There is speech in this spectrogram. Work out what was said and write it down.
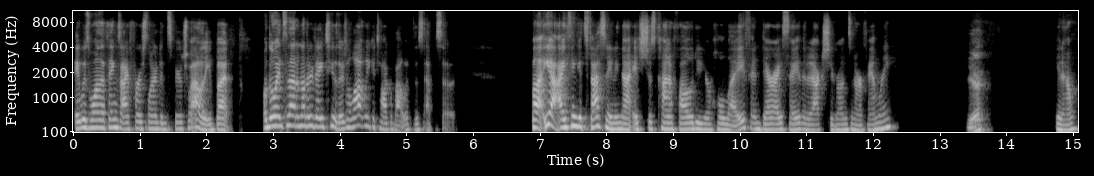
it was one of the things I first learned in spirituality, but I'll go into that another day too. There's a lot we could talk about with this episode. But yeah, I think it's fascinating that it's just kind of followed you your whole life. And dare I say that it actually runs in our family Yeah. you know,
